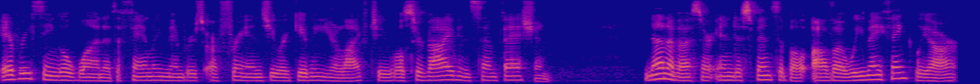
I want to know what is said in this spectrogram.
every single one of the family members or friends you are giving your life to will survive in some fashion. None of us are indispensable, although we may think we are.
